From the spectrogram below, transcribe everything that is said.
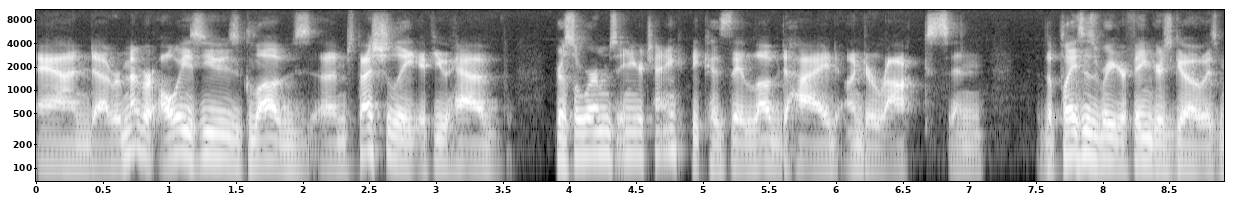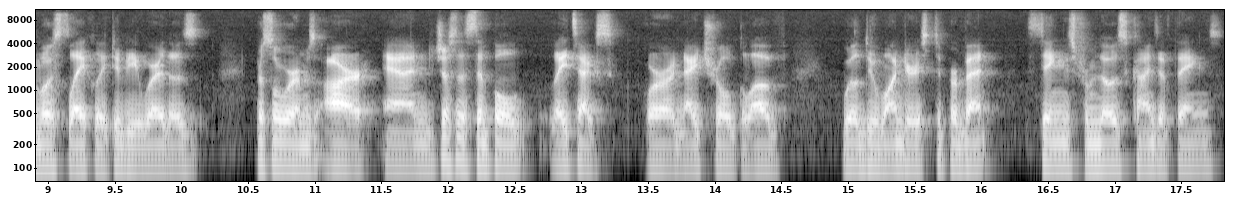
And uh, remember, always use gloves, um, especially if you have bristleworms in your tank because they love to hide under rocks and the places where your fingers go is most likely to be where those bristleworms are. And just a simple latex or a nitrile glove will do wonders to prevent stings from those kinds of things.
